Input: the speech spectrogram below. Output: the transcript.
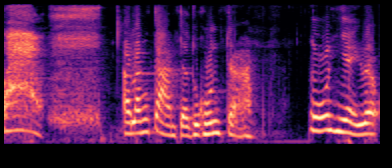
ว้าว อลังการจ้ะทุกคนจ้ะโอ้ยใหญ่แล้ว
